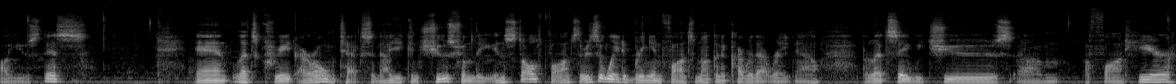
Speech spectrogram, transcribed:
I'll use this and let's create our own text. So now you can choose from the installed fonts. There is a way to bring in fonts. I'm not going to cover that right now. But let's say we choose um, a font here.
